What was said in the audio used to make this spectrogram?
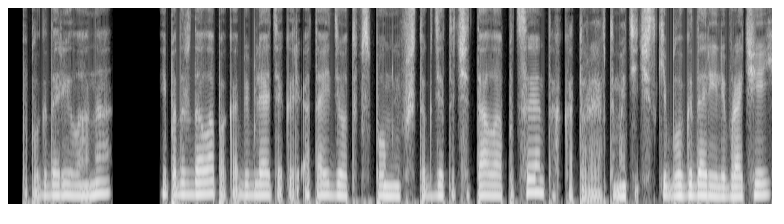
— поблагодарила она и подождала, пока библиотекарь отойдет, вспомнив, что где-то читала о пациентах, которые автоматически благодарили врачей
